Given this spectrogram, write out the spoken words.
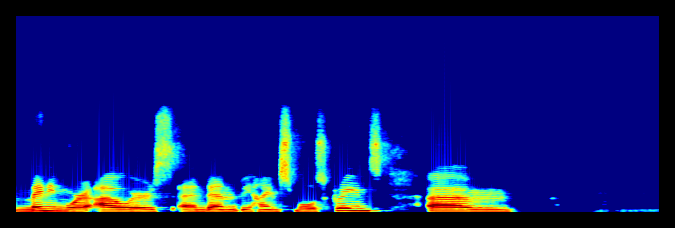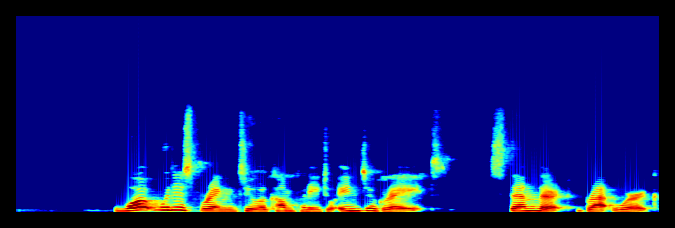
many more hours and then behind small screens. Um, what would this bring to a company to integrate standard breath work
